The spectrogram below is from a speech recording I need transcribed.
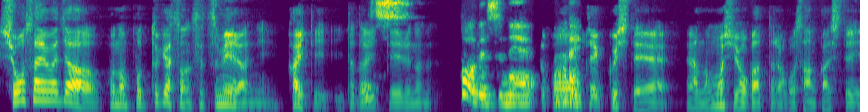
詳細はじゃあ、このポッドキャストの説明欄に書いていただいているので、そうですね。そこをはい。チェックして、あの、もしよかったらご参加して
